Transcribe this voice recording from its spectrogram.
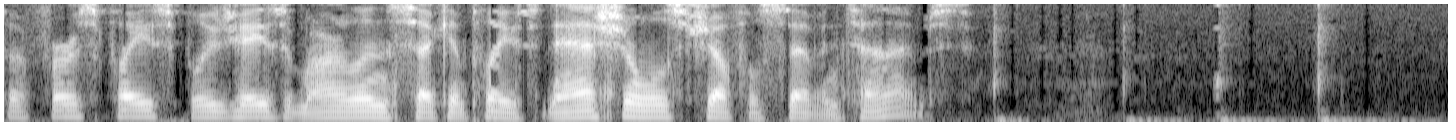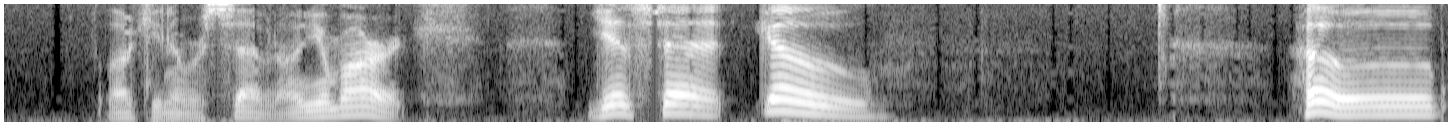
So first place, Blue Jays and Marlins. Second place, Nationals. Shuffle seven times. Lucky number seven. On your mark. Get set. Go. Hope.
